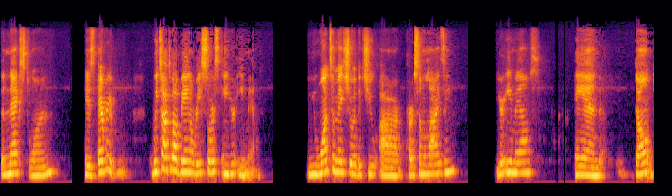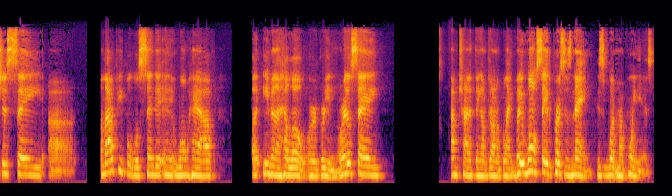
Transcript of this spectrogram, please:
The next one is every we talked about being a resource in your email. You want to make sure that you are personalizing your emails and don't just say, uh, a lot of people will send it and it won't have a, even a hello or a greeting, or it'll say, I'm trying to think, I'm drawing a blank, but it won't say the person's name, is what my point is.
